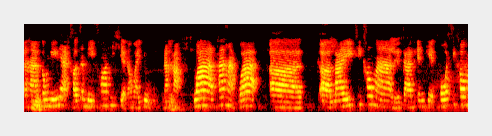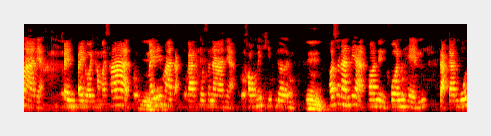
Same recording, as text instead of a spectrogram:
นะคะอืมตรงนี้เนี่ยเขาจะมีข้อที่เขียนเอาไว้อยู่นะคะว่าถ้าหากว่าไลค์ที่เข้ามาหรือการ engage post ที่เข้ามาเนี่ยเป็นไปโดยธรรมชาติอืมไม่ได้มาจากการโฆษณาเนี่ยเขาไม่คิดเงินอืมเพราะฉะนั้นเนี่ยพอหนึ่งคนเห็นจากการบูธ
